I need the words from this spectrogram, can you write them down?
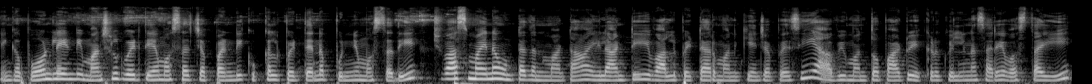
ఇంకా పోన్లేండి మనుషులకు పెడితే ఏమొస్తుంది చెప్పండి. కుక్కలకు పెడితేనే పుణ్యం వస్తుంది. విశ్వాసమైన ఉంటుందన్నమాట. ఇలాంటి వాళ్ళు పెట్టారు మనకి అని చెప్పేసి అవి మనతో పాటు ఎక్కడికి వెళ్ళినా సరే వస్తాయి.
